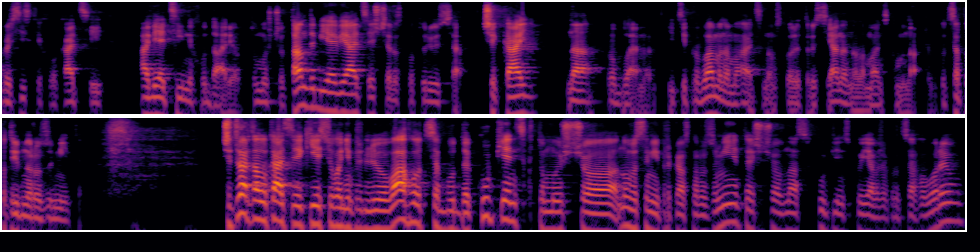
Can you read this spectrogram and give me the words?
російських локацій авіаційних ударів, тому що там, де б'є авіація, ще раз повторюся, чекай на проблеми, і ці проблеми намагаються нам створити росіяни на Лиманському напрямку. Це потрібно розуміти. Четверта локація, яку я сьогодні приділю увагу, це буде Куп'янськ, тому що ну ви самі прекрасно розумієте, що в нас в Куп'янську я вже про це говорив.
